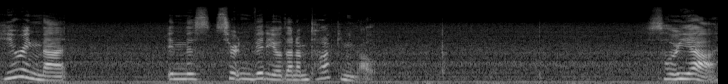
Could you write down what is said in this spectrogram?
hearing that in this certain video that I'm talking about. So yeah.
